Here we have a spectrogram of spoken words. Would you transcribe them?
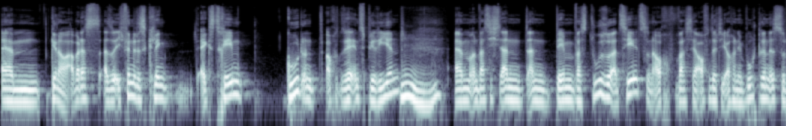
Ähm, genau, aber das, also ich finde, das klingt extrem gut und auch sehr inspirierend. Mhm. Ähm, und was ich an, an dem, was du so erzählst und auch was ja offensichtlich auch in dem Buch drin ist, so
